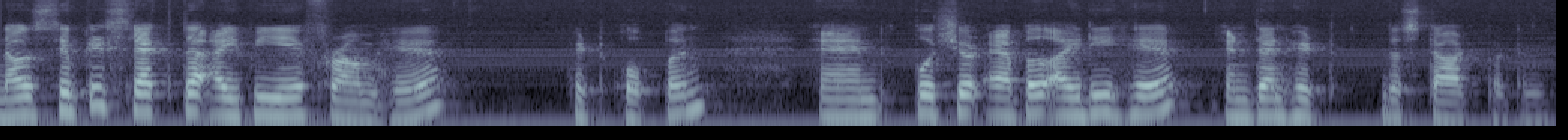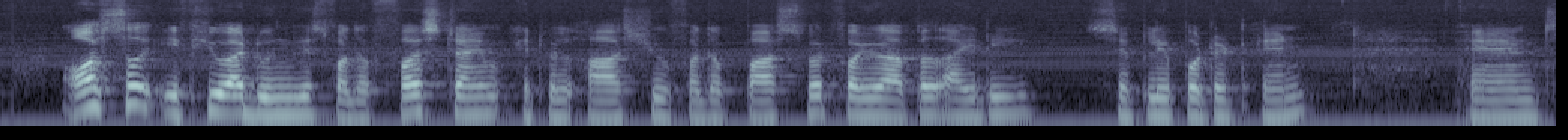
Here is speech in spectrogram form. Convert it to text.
Now simply select the IPA from here hit open and put your Apple ID here and then hit the start button. Also if you are doing this for the first time it will ask you for the password for your Apple ID simply put it in and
